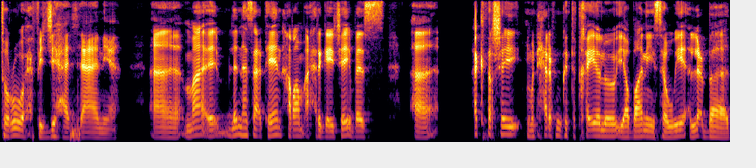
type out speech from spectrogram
تروح في جهة ثانية. آه ما لأنها ساعتين حرام أحرق أي شيء بس آه أكثر شيء منحرف ممكن تتخيله ياباني يسويه اللعبة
